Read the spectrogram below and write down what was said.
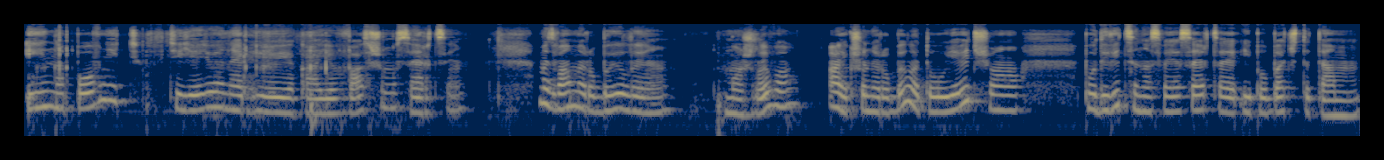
і наповніть тією енергією, яка є в вашому серці. Ми з вами робили, можливо, а якщо не робили, то уявіть, що подивіться на своє серце і побачите там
